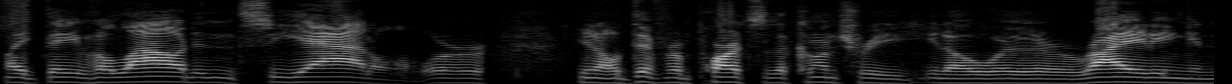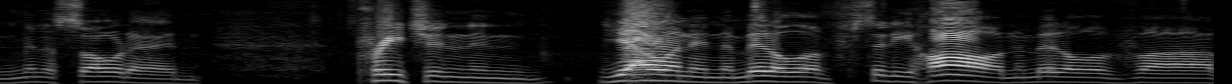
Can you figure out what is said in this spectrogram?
like they've allowed in Seattle or you know different parts of the country. You know where they're rioting in Minnesota and preaching and yelling in the middle of City Hall, in the middle of uh,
